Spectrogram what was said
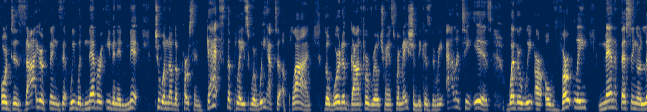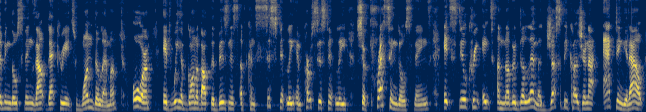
or desire things that we would never even admit to another person. That's the place where we have to apply the Word of God for real transformation because the reality is whether we are overtly manifesting or living those things out, that creates one dilemma dilemma, or if we have gone about the business of consistently and persistently suppressing those things, it still creates another dilemma. Just because you're not acting it out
